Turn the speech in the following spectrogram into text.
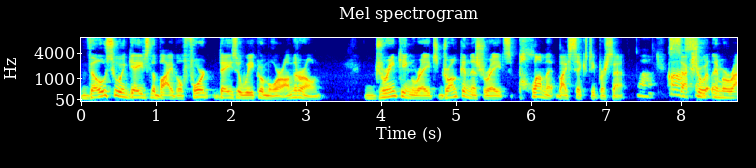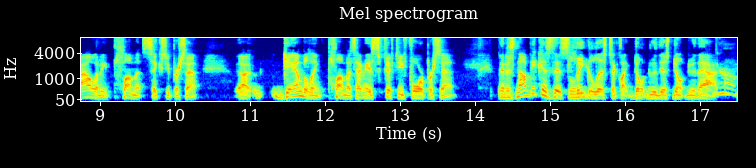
those who engage the Bible four days a week or more on their own, drinking rates, drunkenness rates plummet by 60%. Wow. Awesome. Sexual immorality plummets 60%. Uh, gambling plummets, I think it's 54%. And it's not because it's legalistic, like don't do this, don't do that. No.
